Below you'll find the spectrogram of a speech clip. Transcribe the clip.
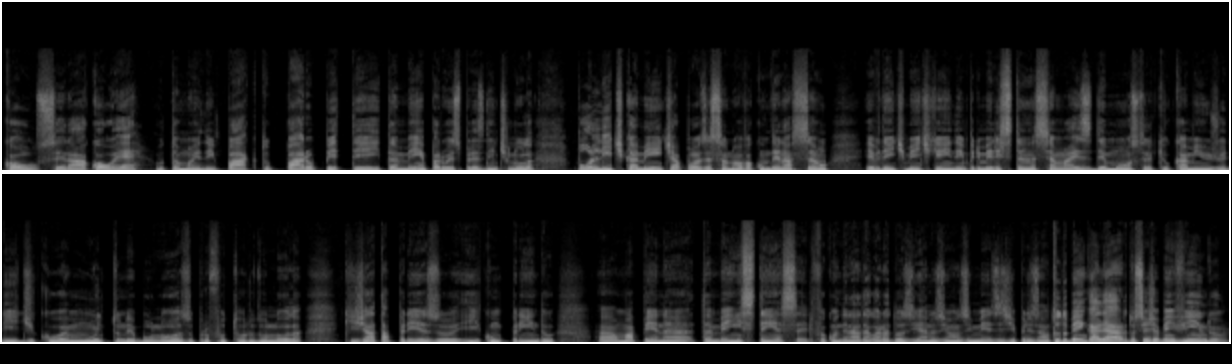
qual será, qual é o tamanho do impacto para o PT e também para o ex-presidente Lula politicamente após essa nova condenação. Evidentemente que ainda em primeira instância, mas demonstra que o caminho jurídico é muito nebuloso para o futuro do Lula, que já está preso e cumprindo uh, uma pena também extensa. Ele foi condenado agora a 12 anos e 11 meses de prisão. Tudo bem, Galhardo? Seja bem-vindo.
